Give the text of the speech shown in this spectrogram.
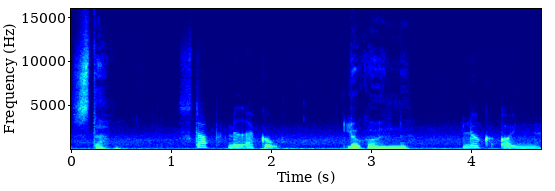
Stop. Stop med at gå. Luk øjnene. Luk øjnene.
